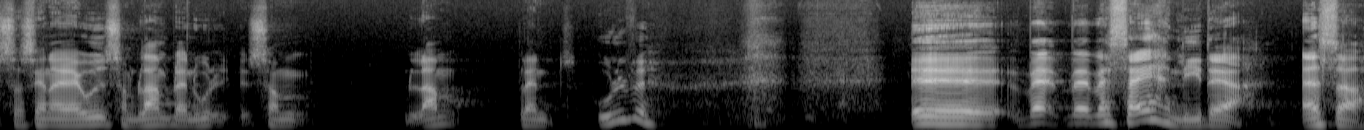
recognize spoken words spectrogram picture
så sender jeg ud som lam blandt, som lam blandt ulve. øh, hvad, hvad, hvad sagde han lige der? Altså,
